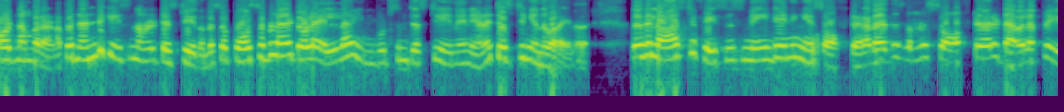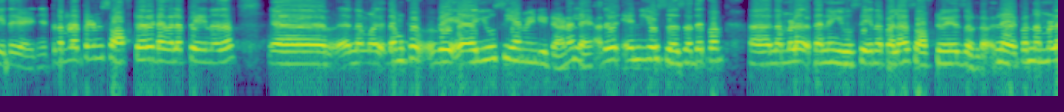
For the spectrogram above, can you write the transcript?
ഓഡ് നമ്പർ ആണ്. അപ്പൊ രണ്ട് കേസ് നമ്മൾ ടെസ്റ്റ് ചെയ്യുന്നുണ്ട്. സോ പോസിബിൾ ആയിട്ടുള്ള എല്ലാ ഇൻപുട്സും ടെസ്റ്റ് ചെയ്യുന്നതിനെയാണ് ടെസ്റ്റിംഗ് എന്ന് പറയുന്നത്. അതായത് last phase is maintaining a software അതായത് നമ്മൾ സോഫ്റ്റ്വെയർ ഡെവലപ്പ് ചെയ്ത് കഴിഞ്ഞിട്ട് നമ്മൾ എപ്പോഴും സോഫ്റ്റ്വെയർ ഡെവലപ്പ് ചെയ്യുന്നത് നമുക്ക് യൂസ് ചെയ്യാൻ വേണ്ടിയിട്ടാണ് അല്ലെ? അത് എൻഡ് യൂസേഴ്സ് അതിപ്പം നമ്മൾ തന്നെ യൂസ് ചെയ്യുന്ന പല സോഫ്റ്റ്വെയർസ് ഉണ്ട് അല്ലെ? ഇപ്പം നമ്മൾ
